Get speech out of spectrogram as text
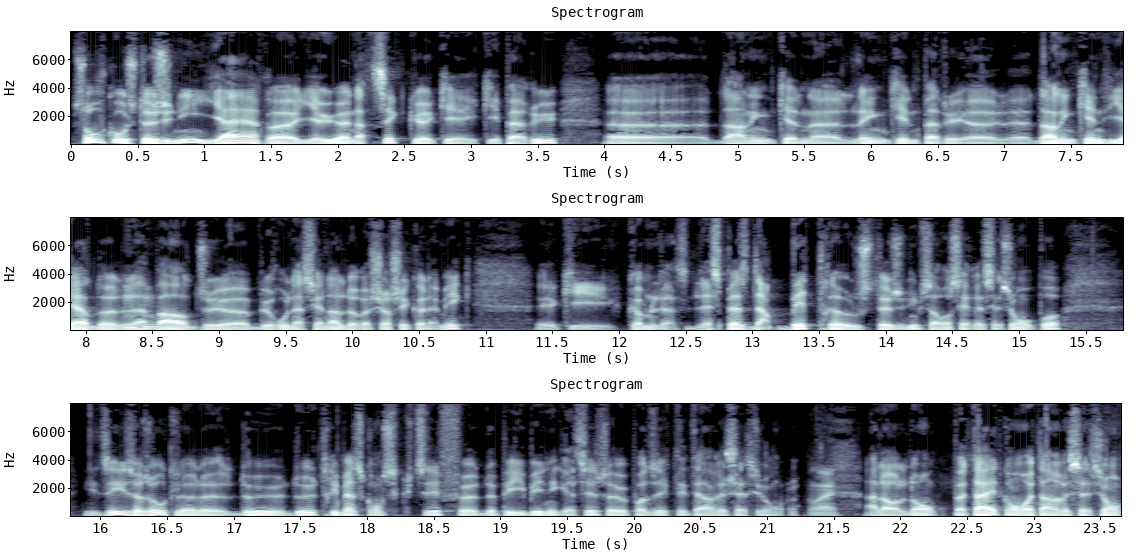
Sauf qu'aux États-Unis, hier, euh, il y a eu un article qui, qui est paru dans Lincoln, Lincoln dans Lincoln hier de, la mm-hmm. part du Bureau national de recherche économique, qui comme l'espèce d'arbitre aux États-Unis pour savoir si y a récession ou pas. Ils disent, eux autres, là, deux, deux trimestres consécutifs de PIB négatif, ça veut pas dire que tu étais en récession. Ouais. Alors donc, peut-être qu'on va être en récession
